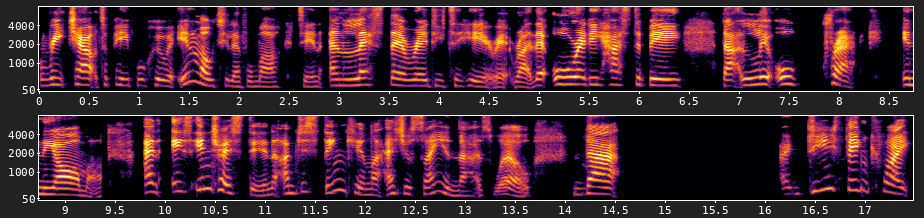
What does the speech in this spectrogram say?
reach out to people who are in multi-level marketing unless they're ready to hear it right there already has to be that little crack in the armor and it's interesting i'm just thinking like as you're saying that as well that do you think like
